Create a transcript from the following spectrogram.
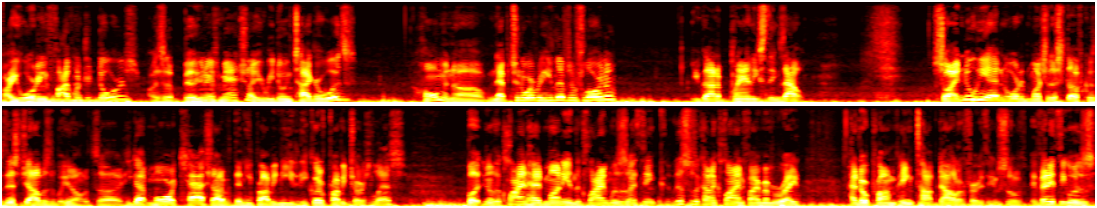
are you ordering 500 doors? Or is it a billionaire's mansion? Are you redoing Tiger Woods home in uh, Neptune, wherever he lives in Florida? You got to plan these things out. So I knew he hadn't ordered much of the stuff because this job was, you know, it's uh, he got more cash out of it than he probably needed. He could have probably charged less, but you know, the client had money, and the client was, I think, this was the kind of client, if I remember right, had no problem paying top dollar for everything. So if anything, was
